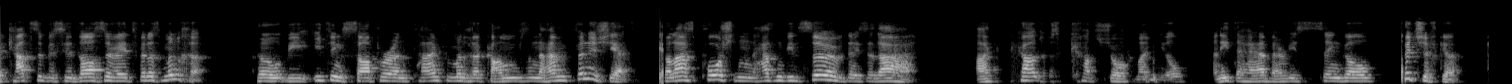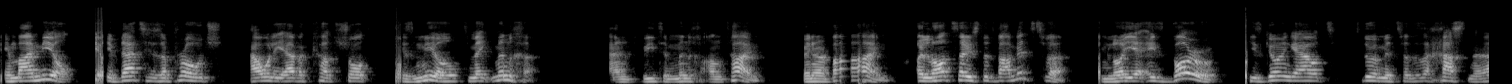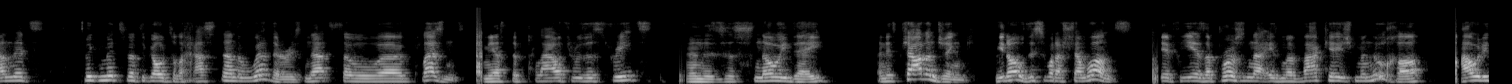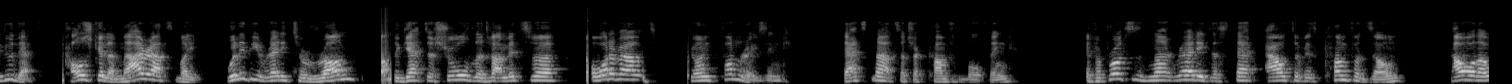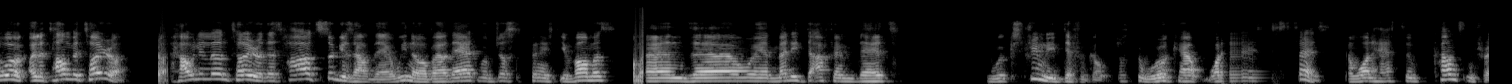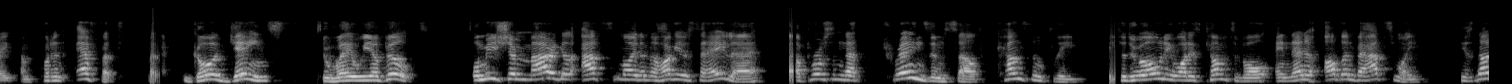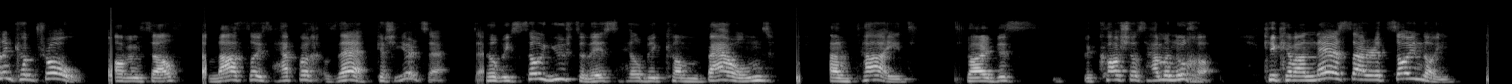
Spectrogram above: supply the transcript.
be eating supper and time for mincha comes and I haven't finished yet. The last portion hasn't been served and he says, ah, I can't just cut short my meal. I need to have every single pitchivka in my meal. If that's his approach, how will he ever cut short his meal to make mincha and be to mincha on time? A lot says that va mitzvah. He's going out to do a mitzvah. There's a chasna, and it's a big mitzvah to go to the chasna, and the weather is not so uh, pleasant. And he has to plow through the streets, and it's a snowy day, and it's challenging. You know, this is what Hashem wants if he is a person that is mavakesh menucha, how would he do that? Will he be ready to run to get to shul, the mitzvah? Or what about going fundraising? That's not such a comfortable thing. If a person is not ready to step out of his comfort zone, how will that work? Talmud Torah. How will he learn Torah? There's hard sugyas out there. We know about that. We've just finished Yavamas, and uh, we had many dafim that were extremely difficult just to work out what it says. And one has to concentrate and put an effort, go against the way we are built. A person that trains himself constantly to do only what is comfortable and then he's not in control of himself. He'll be so used to this, he'll become bound and tied by this Bikoshas Hamanucha.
